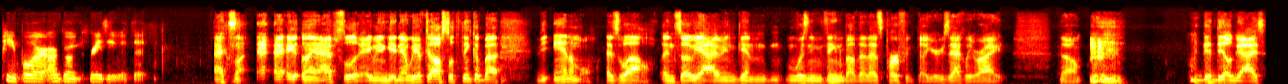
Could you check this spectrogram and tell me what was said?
people are, are going crazy with it. Excellent. Absolutely. I mean, again, we have to also think about the animal as well. And so, yeah, I mean, again, wasn't even thinking about that. That's perfect, though. You're exactly right. So, good deal, guys.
